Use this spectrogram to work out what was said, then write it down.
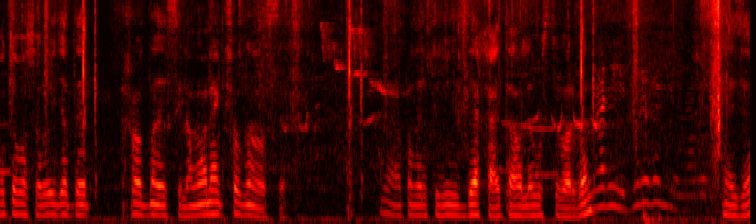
গত বছর ওই জাতের সজনা দেখছিলাম, অনেক সজনা আছে। আপনাদেরকে যদি দেখায় তাহলে বুঝতে পারবেন। এই যে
